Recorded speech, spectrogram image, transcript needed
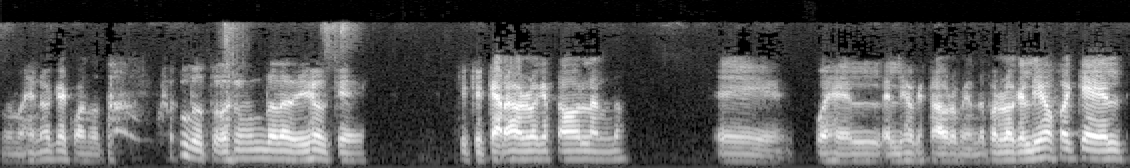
Me imagino que cuando, cuando todo el mundo le dijo que, que, que carajo lo que estaba hablando, eh, pues él, él dijo que estaba bromeando. Pero lo que él dijo fue que él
